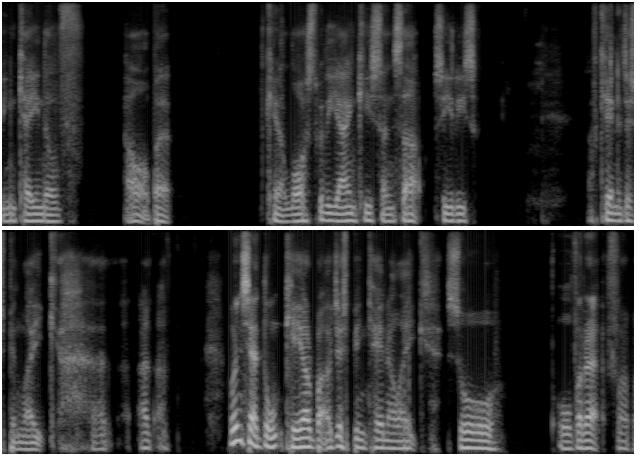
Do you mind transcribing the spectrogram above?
been kind of a little bit kind of lost with the Yankees since that series. I've kind of just been like, I, I, I wouldn't say I don't care, but I've just been kind of like so over it for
